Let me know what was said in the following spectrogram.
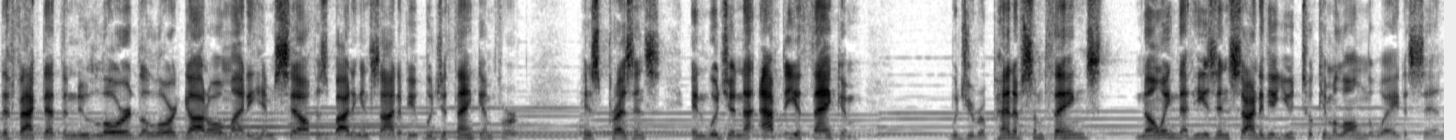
The fact that the new Lord, the Lord God Almighty Himself, is abiding inside of you, would you thank Him for His presence? And would you not, after you thank Him, would you repent of some things, knowing that He's inside of you? You took Him along the way to sin.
